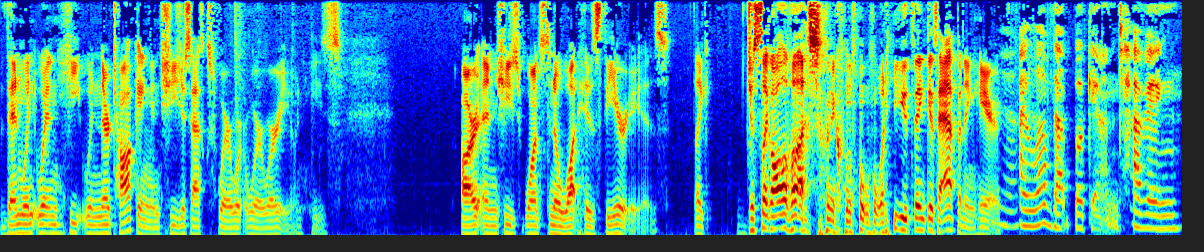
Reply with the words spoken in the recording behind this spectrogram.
then when when he when they're talking and she just asks where where, where were you and he's are and she wants to know what his theory is like just like all of us like what do you think is happening here Yeah. I love that bookend having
